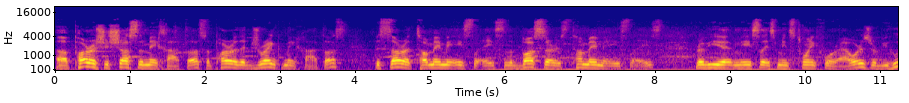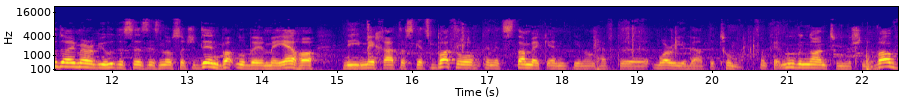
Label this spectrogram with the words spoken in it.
Uh, para shishasa mechatos, a para that drank mechatos, Bisara tame me'es la'es. So the basar is tame me'es la'es. Rabbi me'es means 24 hours. Rabbi Yehuda Imer, Rabbi Yehuda says there's no such din. But Batlu me'eha, the mechatas gets bottle in its stomach and you don't have to worry about the tuma. Okay, moving on to Mishnah Vav.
